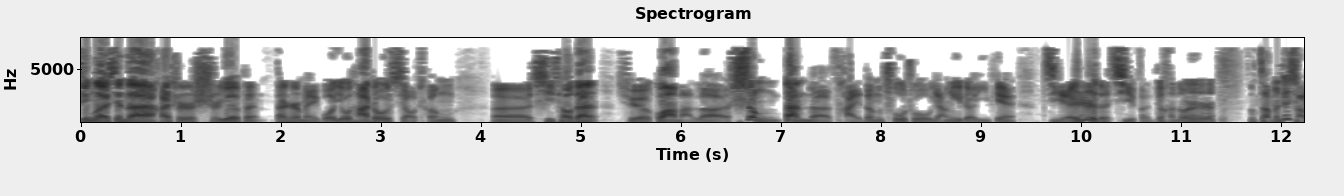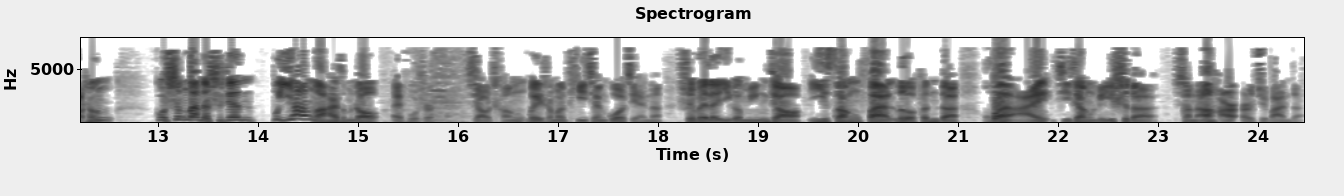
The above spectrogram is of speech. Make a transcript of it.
尽管现在还是十月份，但是美国犹他州小城，呃，西乔丹却挂满了圣诞的彩灯，处处洋溢着一片节日的气氛。就很多人，怎么这小城过圣诞的时间不一样啊，还是怎么着？哎，不是，小城为什么提前过节呢？是为了一个名叫伊桑范勒芬的患癌即将离世的小男孩而举办的。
